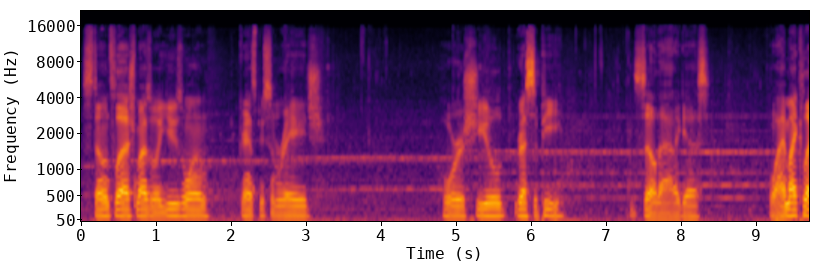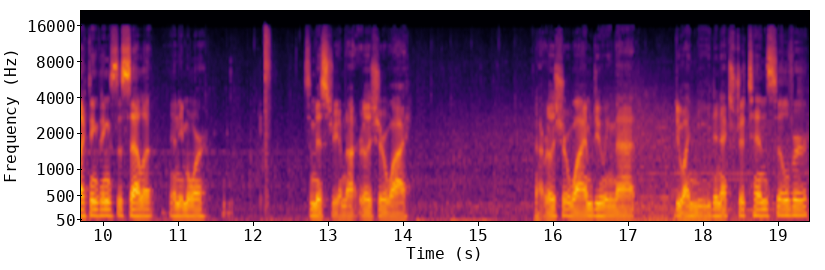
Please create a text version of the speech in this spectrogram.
Stone flesh, might as well use one. grants me some rage. Horror shield recipe. Can sell that, I guess. Why am I collecting things to sell it anymore? It's a mystery. I'm not really sure why. Not really sure why I'm doing that. Do I need an extra 10 silver?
